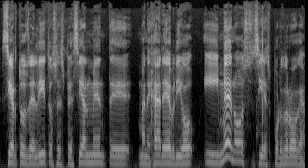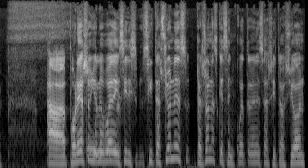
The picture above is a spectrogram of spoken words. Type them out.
ciertos delitos, especialmente manejar ebrio y menos si es por droga. Ah, por eso yo les voy a decir, situaciones, personas que se encuentran en esa situación,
